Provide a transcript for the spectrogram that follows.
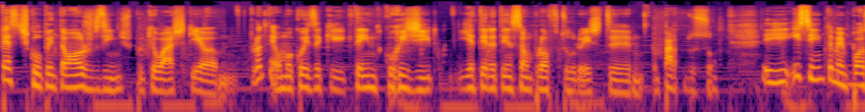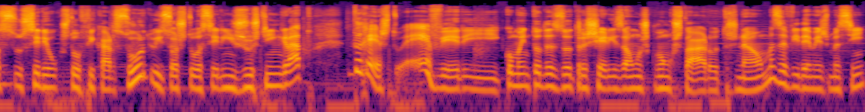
Peço desculpa então aos vizinhos, porque eu acho que é, pronto, é uma coisa que, que têm de corrigir e a ter atenção para o futuro, este parte do som. E, e, sim, também posso ser eu que estou a ficar surdo e só estou a ser injusto e ingrato. De resto, é ver e como em todas as outras séries há uns que vão gostar, outros não, mas a vida é mesmo assim.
